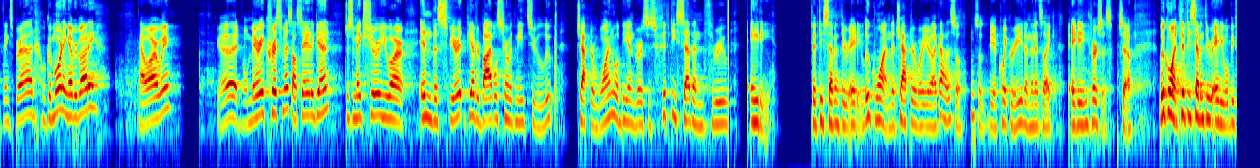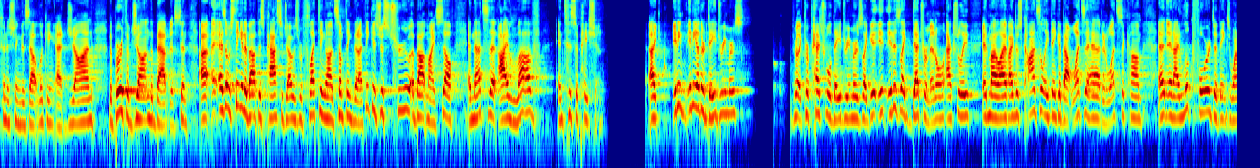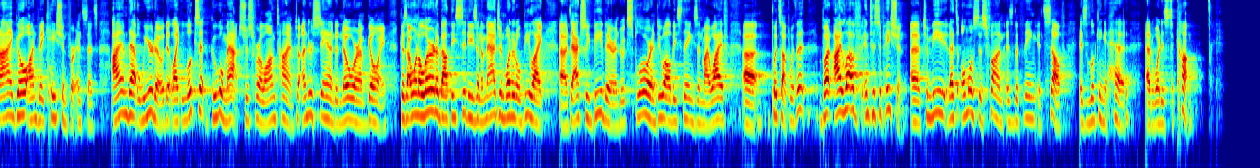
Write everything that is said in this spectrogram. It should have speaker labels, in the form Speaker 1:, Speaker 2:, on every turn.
Speaker 1: right, thanks, Brad. Well, good morning, everybody. How are we? Good. Well, Merry Christmas. I'll say it again, just to make sure you are in the Spirit. If you have your Bibles, turn with me to Luke chapter 1. We'll be in verses 57 through 80. 57 through 80. Luke 1, the chapter where you're like, oh, this will this will be a quick read, and then it's like 80 verses. So Luke 1, 57 through 80, we'll be finishing this out looking at John, the birth of John the Baptist. And uh, as I was thinking about this passage, I was reflecting on something that I think is just true about myself, and that's that I love anticipation. Like any, any other daydreamers? Like perpetual daydreamers. Like it, it is like detrimental actually in my life. I just constantly think about what's ahead and what's to come. And, and i look forward to things. When i go on vacation for instance i am that weirdo that like looks at google maps just for a long time to understand and know where i'm going. Because i want to learn about these cities and imagine what it'll be like uh, to actually be there and to explore and do all these things. And my wife uh, puts up with it but I love anticipation. Uh, to me, that's almost as fun as the thing itself is looking ahead at what is to come.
